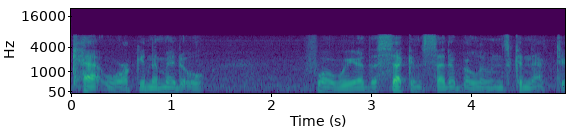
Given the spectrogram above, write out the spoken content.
catwalk in the middle for where the second set of balloons connect to.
